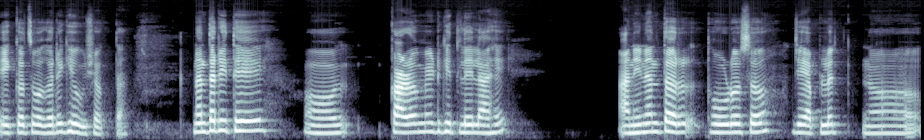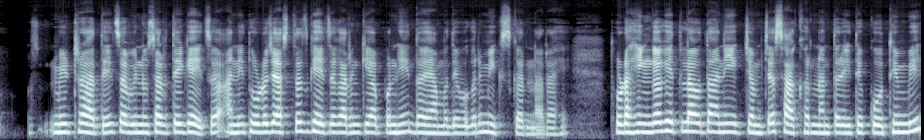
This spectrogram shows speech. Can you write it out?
एकच वगैरे घेऊ शकता. नंतर इथे काळं मीठ घेतलेलं आहे. आणि नंतर थोडंसं जे आपलं मीठ राहते चवीनुसार ते घ्यायचं आणि थोडं जास्तच घ्यायचं कारण की आपण हे दह्यामध्ये वगैरे मिक्स करणार आहे. थोडा हिंग घेतला होता आणि एक चमचा साखर नंतर इथे कोथिंबीर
